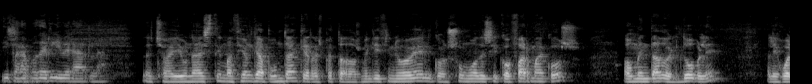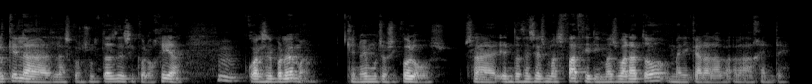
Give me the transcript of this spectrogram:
y para poder liberarla. De hecho, hay una estimación que apunta que respecto a 2019 el consumo de psicofármacos ha aumentado el doble, al igual que la- las consultas de psicología. ¿Cuál es el problema? Que no hay muchos psicólogos. O sea, entonces es más fácil y más barato medicar a la, a la gente.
